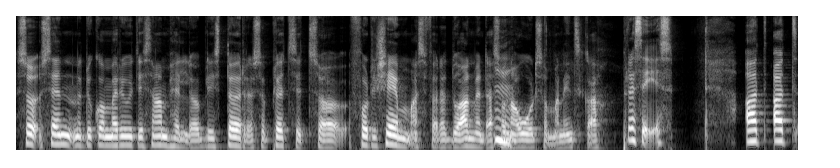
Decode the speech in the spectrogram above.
så sen när du kommer ut i samhället och blir större så plötsligt så får du skämmas för att du använder sådana ord som man inte ska. Precis. Att, att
